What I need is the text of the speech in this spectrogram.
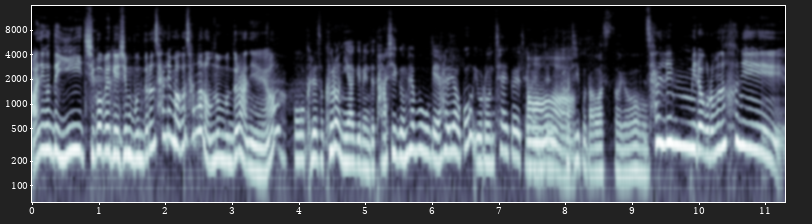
아니 근데 이 직업에 계신 분들은 살림하고 상관없는 분들 아니에요? 어 그래서 그런 이야기를 이제 다시금 해보게 하려고 이런 책을 제가 아, 이제 가지고 나왔어요. 살림이라 그러면 흔히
